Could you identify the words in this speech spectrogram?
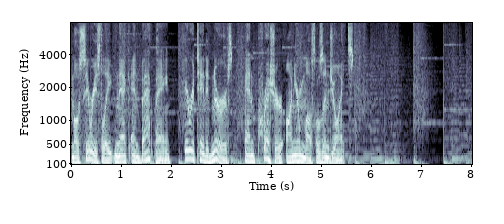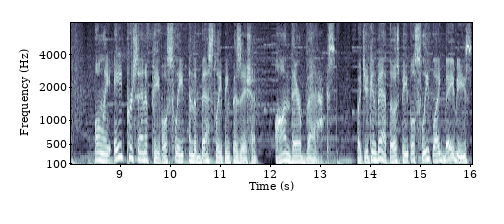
most seriously neck and back pain, irritated nerves, and pressure on your muscles and joints. Only 8% of people sleep in the best sleeping position, on their backs. But you can bet those people sleep like babies.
